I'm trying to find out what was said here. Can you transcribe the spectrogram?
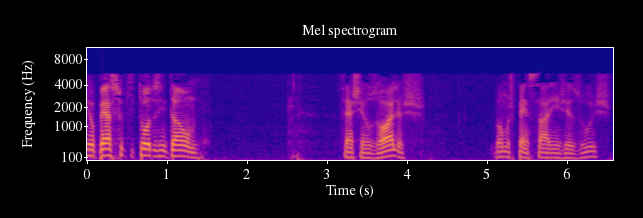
eu peço que todos então fechem os olhos. Vamos pensar em Jesus,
